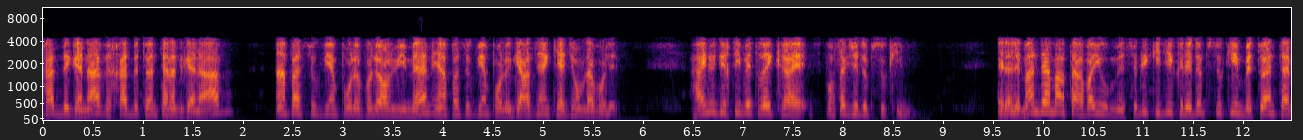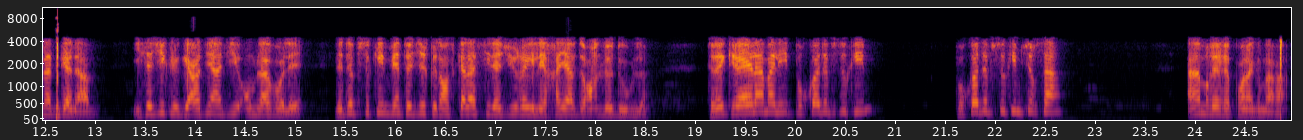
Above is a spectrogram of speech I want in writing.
Chad beganav et Chad tanat ganav. Un pasuk vient pour le voleur lui-même et un pasuk vient pour le gardien qui a dit on me l'a volé. C'est pour ça que j'ai deux psukim. Et là, les mandamar tarvayou, mais celui qui dit que les deux psukim betoan tanat ganav, il s'agit que le gardien a dit on me l'a volé. Les deux psukim viennent te dire que dans ce cas-là, s'il a juré, il est chayav de rendre le double. Trekre la mali. Pourquoi deux psukim? Pourquoi deux psukim sur ça? Amré répond la Gemara.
